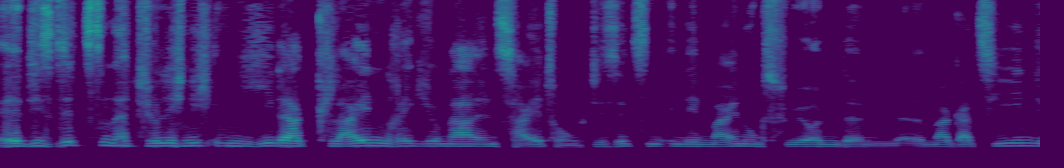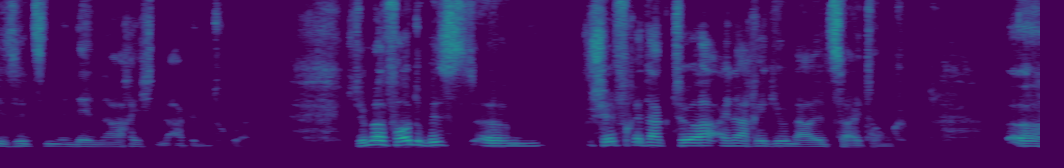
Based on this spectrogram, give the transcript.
die sitzen natürlich nicht in jeder kleinen regionalen Zeitung. Die sitzen in den meinungsführenden äh, Magazinen, die sitzen in den Nachrichtenagenturen. Stell dir mal vor, du bist ähm, Chefredakteur einer Regionalzeitung. Äh,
